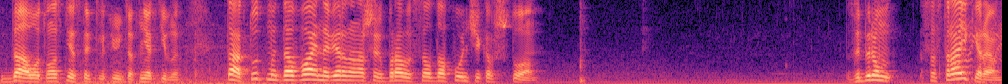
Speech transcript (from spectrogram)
Да, вот у нас нет строительных юнитов неактивных. Так, тут мы давай, наверное, наших бравых солдафончиков что? Заберем со страйкера.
